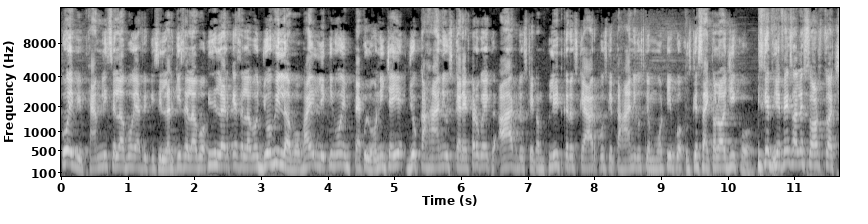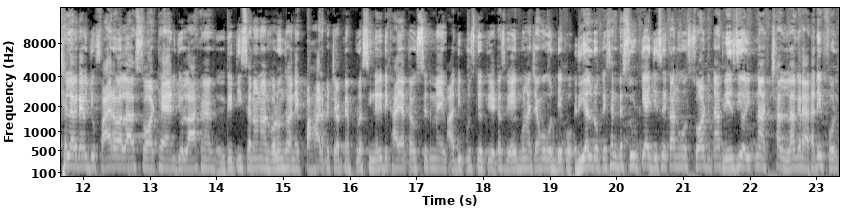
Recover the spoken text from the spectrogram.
कोई भी फैमिली से लव हो या फिर किसी लड़की से लव हो, किसी लड़के से लव हो, जो भी लव हो भाई, लेकिन वो इंपैक्टफुल होनी चाहिए। जो कहानी, उस कैरेक्टर को एक आर्क उसके कंप्लीट करे, उसके आर्क को, उसके कहानी को, उसके मोटिव को, उसके साइकोलॉजी को। इसके वीएफएक्स वाले शॉर्ट्स तो अच्छे लग रहे हैं। जो फायर वाला शॉट है, जो लास्ट में कृति सनन और वरुण धवन एक पहाड़ पे चढ़ते हैं, पूरा सीनरी दिखाया जाता है। उससे तो मैं आदि पुरुष के क्रिएटर्स को यही बोलना चाहूँगा, वो देखो रियल लोकेशन पे शूट किया है, जिसके कारण वो शॉट इतना क्रेजी और इतना अच्छा लग रहा है। अरे फोर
